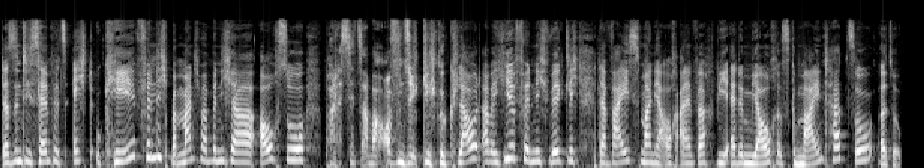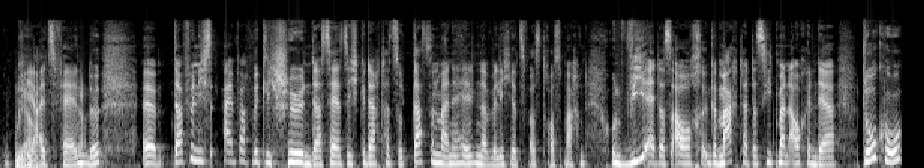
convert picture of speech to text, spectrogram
da sind die Samples echt okay, finde ich. Manchmal bin ich ja auch so, boah, das ist jetzt aber offensichtlich geklaut. Aber hier finde ich wirklich, da weiß man ja auch einfach, wie Adam Jauch es gemeint hat, so. Also okay, ja, als Fan, ja. ne? Äh, da finde ich es einfach wirklich schön, dass er sich gedacht hat, so, das sind meine Helden, da will ich jetzt was draus machen. Und wie er das auch gemacht hat, das sieht man auch in der Doku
